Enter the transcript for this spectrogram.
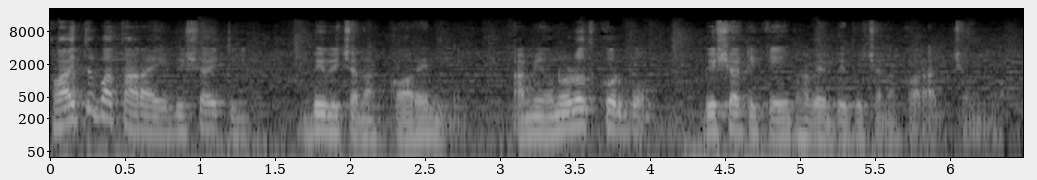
হয়তোবা তারা এই বিষয়টি বিবেচনা করেননি। আমি অনুরোধ করব বিষয়টিকে এইভাবে বিবেচনা করার জন্য।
